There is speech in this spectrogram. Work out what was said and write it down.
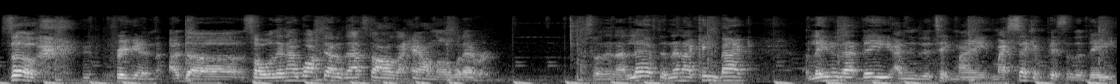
so friggin' uh, the so then i walked out of that stall i was like hell no whatever. So then i left and then i came back later that day. I needed to take my my second piss of the day.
